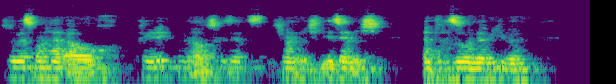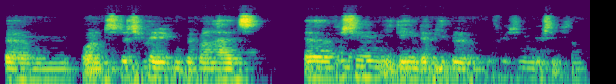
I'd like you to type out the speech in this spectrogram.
so ist man halt auch Predigten ausgesetzt. Ich meine, ich lese ja nicht einfach so in der Bibel. Ähm, und durch Predigten wird man halt äh, verschiedenen Ideen der Bibel, verschiedenen Geschichten,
